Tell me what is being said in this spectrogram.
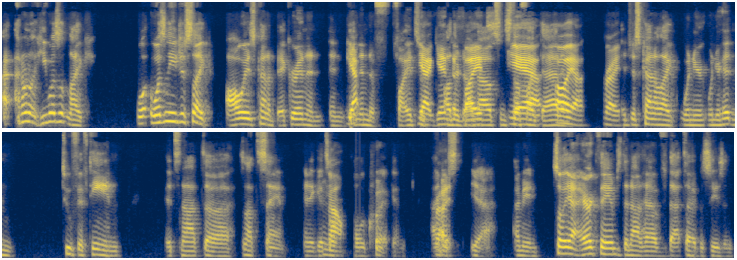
I, I don't know he wasn't like wasn't he just like always kind of bickering and, and getting yep. into fights yeah, with other dugouts and stuff yeah. like that. Oh and yeah, right. It just kind of like when you're when you're hitting 215, it's not uh it's not the same and it gets no. old quick and I right. just yeah I mean, so yeah, Eric Thames did not have that type of season.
